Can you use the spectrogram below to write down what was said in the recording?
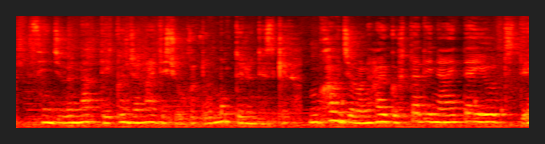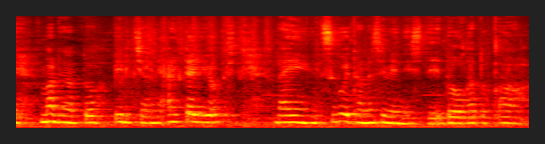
戦場になっていくんじゃないでしょうかと思ってるんですけど。もうカミちゃんもね早く2人に会いたいよって言ってマリナとビリちゃんに会いたいよって言って LINE すごい楽しみにして動画とか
